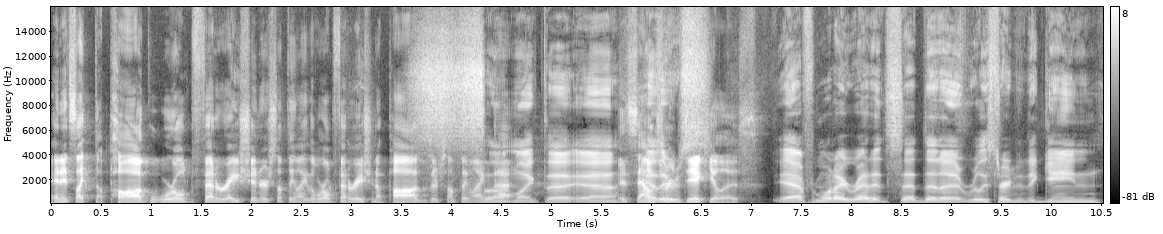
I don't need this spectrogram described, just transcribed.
And it's like the Pog World Federation or something like the World Federation of Pogs or something like that. Something like that, yeah. It sounds Yeah, ridiculous. Yeah, from what I read, it said that uh, it really started to gain,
